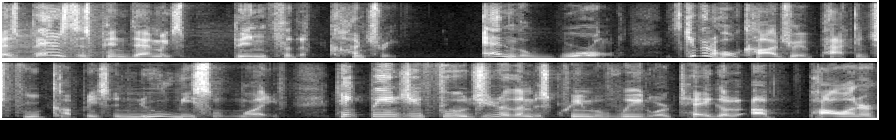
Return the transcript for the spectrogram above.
As bad as this pandemic's been for the country and the world. It's given a whole cadre of packaged food companies a new lease on life. Take B&G Foods. You know them as Cream of Wheat, Ortega, uh, Polaner,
